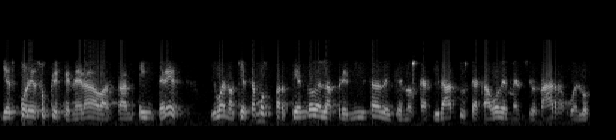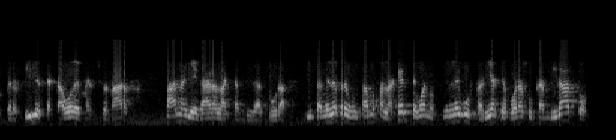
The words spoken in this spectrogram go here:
y es por eso que genera bastante interés. Y bueno, aquí estamos partiendo de la premisa de que los candidatos que acabo de mencionar o los perfiles que acabo de mencionar van a llegar a la candidatura. Y también le preguntamos a la gente, bueno, ¿quién le gustaría que fuera su candidato?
